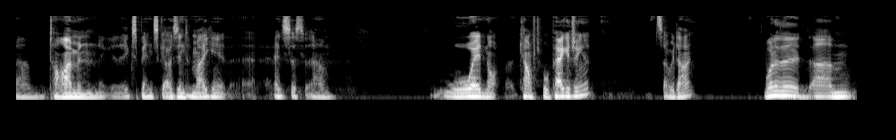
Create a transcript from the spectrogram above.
um, time and expense goes into making it. It's just um, we're not comfortable packaging it, so we don't. What are the um,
